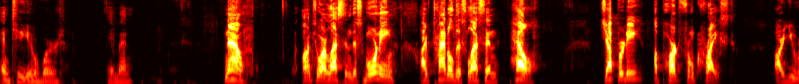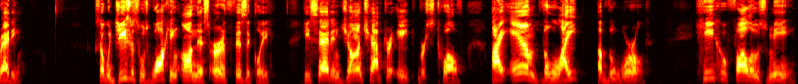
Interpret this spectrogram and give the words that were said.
and to your word. Amen. Now, on to our lesson. This morning, I've titled this lesson Hell Jeopardy Apart from Christ. Are you ready? So when Jesus was walking on this earth physically, he said in John chapter 8, verse 12, I am the light of the world. He who follows me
